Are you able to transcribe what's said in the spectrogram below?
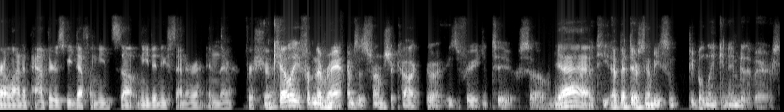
Carolina Panthers, we definitely need some need a new center in there for sure. And Kelly from the Rams is from Chicago. He's a free agent too. So yeah, he, I bet there's going to be some people linking him to the Bears.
